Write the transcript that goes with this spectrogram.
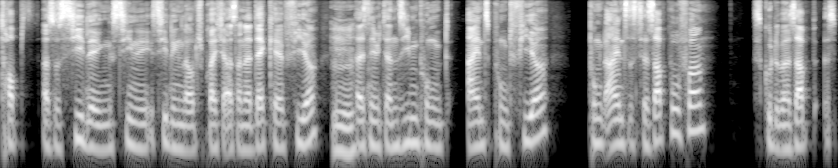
Top, also Ceiling, Ceiling, Ceiling Lautsprecher, also an der Decke 4. Mhm. Da ist nämlich dann 7.1.4. Punkt 1 ist der Subwoofer. Das Gute bei Sub ist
